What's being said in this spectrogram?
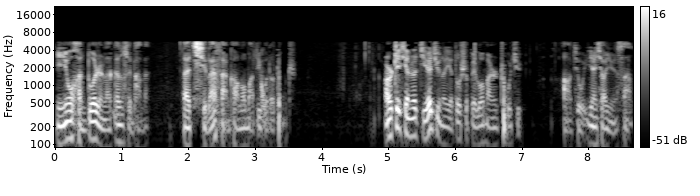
引诱很多人来跟随他们，来起来反抗罗马帝国的统治。而这些人的结局呢，也都是被罗马人除去啊，就烟消云散了。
